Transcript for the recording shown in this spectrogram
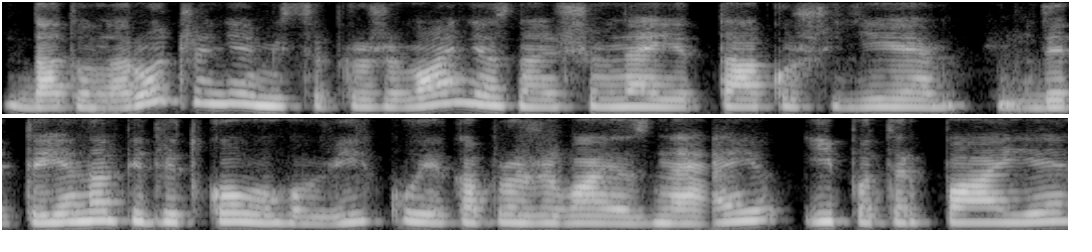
дату народження, місце проживання. Знають, що в неї також є дитина підліткового віку, яка проживає з нею і потерпає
